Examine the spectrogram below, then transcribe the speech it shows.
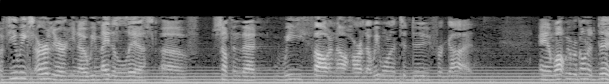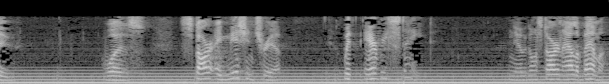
a few weeks earlier, you know, we made a list of something that we thought in our heart that we wanted to do for God. And what we were going to do was start a mission trip with every state. You know, we're going to start in Alabama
